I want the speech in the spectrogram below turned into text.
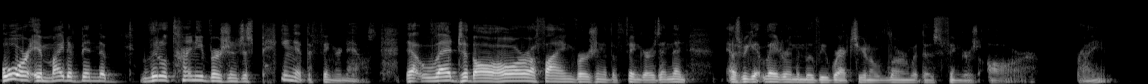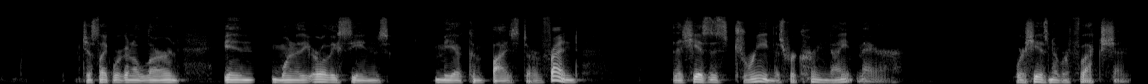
Or it might have been the little tiny version just picking at the fingernails that led to the horrifying version of the fingers. And then as we get later in the movie, we're actually going to learn what those fingers are, right? Just like we're going to learn in one of the early scenes, Mia confides to her friend that she has this dream, this recurring nightmare, where she has no reflection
